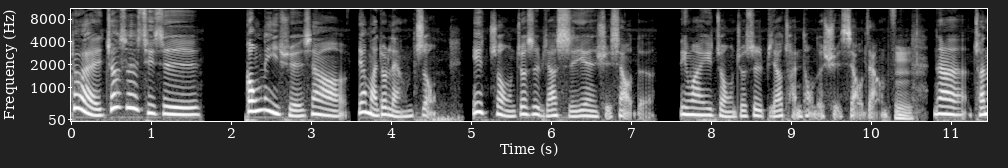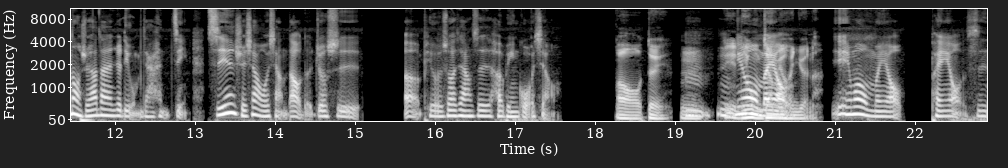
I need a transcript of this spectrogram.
对，就是其实公立学校要么就两种，一种就是比较实验学校的，另外一种就是比较传统的学校这样子。嗯，那传统学校当然就离我们家很近，实验学校我想到的就是，呃，比如说像是和平国校。哦，对，嗯，嗯，因为我们有很远了，因为我们有朋友是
